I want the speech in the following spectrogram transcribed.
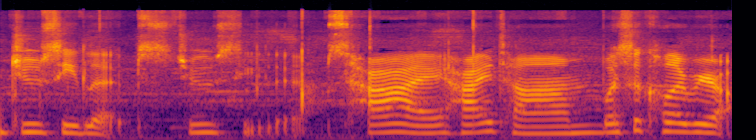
Juicy lips. Juicy lips. Hi. Hi, Tom. What's the color of your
